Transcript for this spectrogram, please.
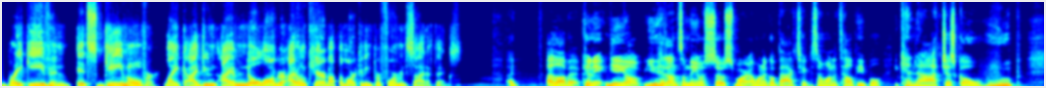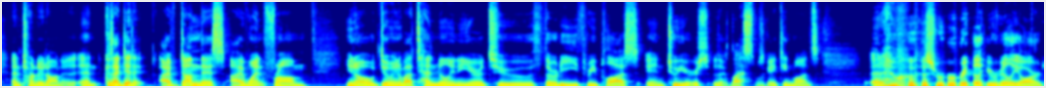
break even, it's game over. Like I do, I am no longer, I don't care about the marketing performance side of things. I, love it. Can you, you know, you hit on something that was so smart. I want to go back to it because I want to tell people you cannot just go whoop and turn it on. And because I did it, I've done this. I went from, you know, doing about 10 million a year to 33 plus in two years, less, it was like 18 months. And it was really, really hard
